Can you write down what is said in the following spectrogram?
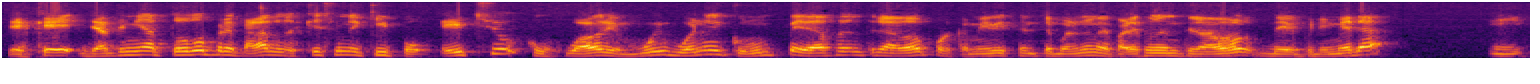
Es que ya tenía todo preparado. Es que es un equipo hecho con jugadores muy buenos y con un pedazo de entrenador, porque a mí Vicente Moreno me parece un entrenador de primera y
